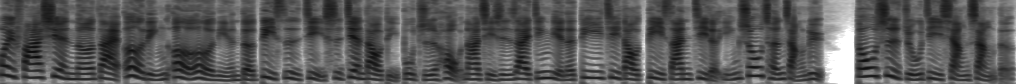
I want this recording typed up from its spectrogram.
会发现呢，在二零二二年的第四季是见到底部之后，那其实在今年的第一季到第三季的营收成长率都是逐季向上的。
